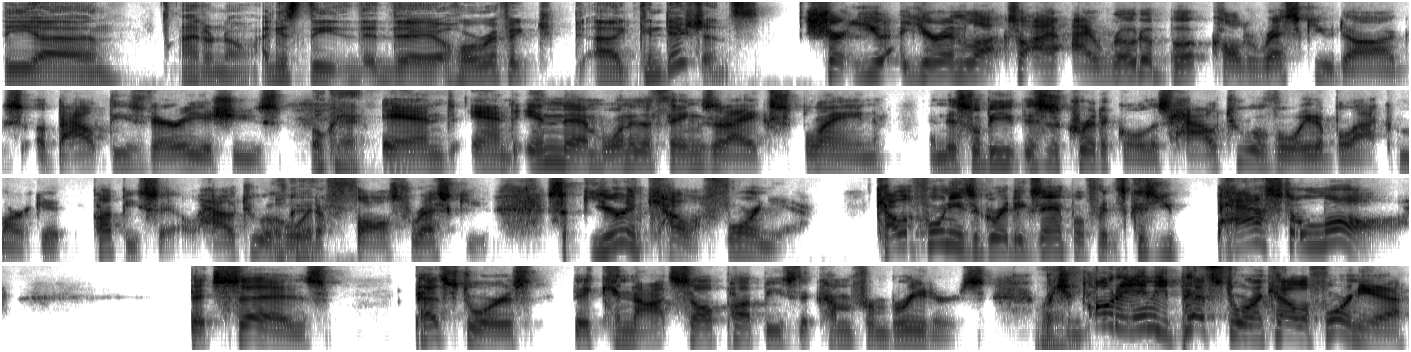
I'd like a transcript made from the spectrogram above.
the uh, I don't know. I guess the the, the horrific uh, conditions. Sure, you you're in luck. So I, I wrote a book called Rescue Dogs about these very issues. Okay. And and in them, one of the things that I explain, and this will be this is critical, is how to avoid a black market puppy sale, how to avoid Okay. a false rescue. So you're in California. California is a great example for this because you passed a law that says pet stores they cannot sell puppies that come from breeders. But you go to any pet store in California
